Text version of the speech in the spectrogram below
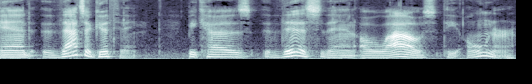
And that's a good thing because this then allows the owner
